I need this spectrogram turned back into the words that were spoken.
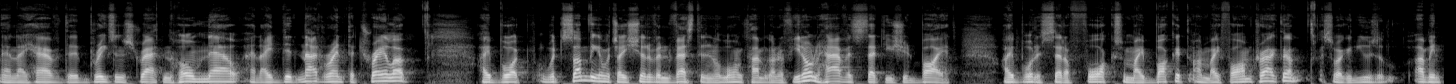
and I have the Briggs and Stratton home now. And I did not rent the trailer. I bought which something in which I should have invested in a long time ago. And if you don't have a set, you should buy it. I bought a set of forks for my bucket on my farm tractor, so I could use it. I mean,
